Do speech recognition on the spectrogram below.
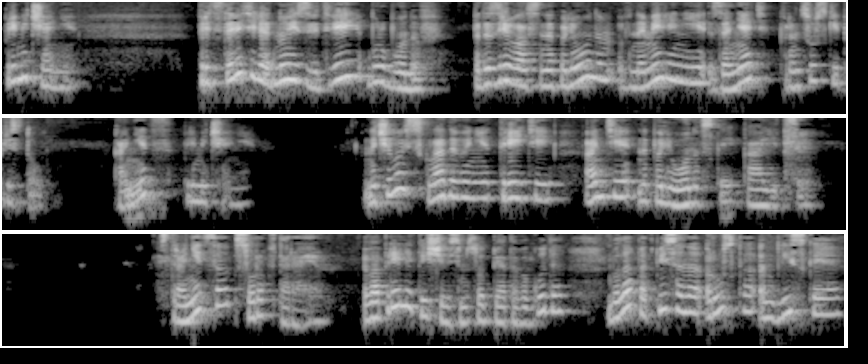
Примечание. Представитель одной из ветвей Бурбонов подозревался Наполеоном в намерении занять французский престол. Конец примечания. Началось складывание третьей антинаполеоновской коалиции. Страница 42. В апреле 1805 года была подписана русско-английская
